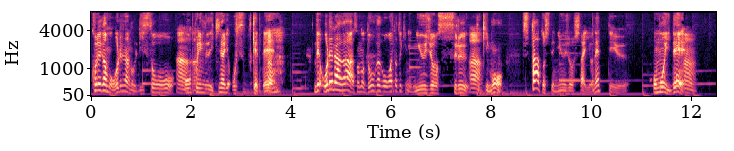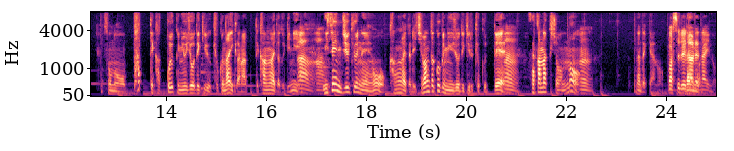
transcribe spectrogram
これがもう俺らの理想をオうんうんープニングでいきなり押し付けて、で、俺らがその動画が終わった時に入場する時も、スタートして入場したいよねっていう思いで、うん。うん。その、パッてかっこよく入場できる曲ないかなって考えた時に、うん。2019年を考えたら一番かっこよく入場できる曲って、うん。サカナクションの、うん。なんだっけ、あの、忘れられないの。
